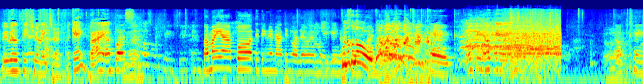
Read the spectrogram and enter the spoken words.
We will teach you later. Okay? Bye. Tapos, Ah. Mamaya po, titingnan natin kung ano yung magiging resulta ng egg. Okay, okay. Okay.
